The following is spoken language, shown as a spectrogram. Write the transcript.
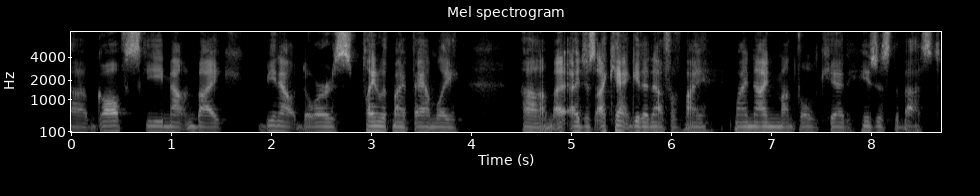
uh, golf, ski, mountain bike, being outdoors, playing with my family. Um, I, I just I can't get enough of my my nine month old kid. He's just the best.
